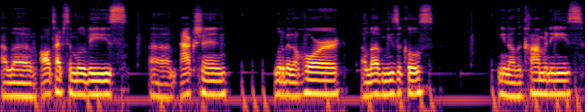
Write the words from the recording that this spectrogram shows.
I love all types of movies, um, action, a little bit of horror. I love musicals you know, the comedies,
